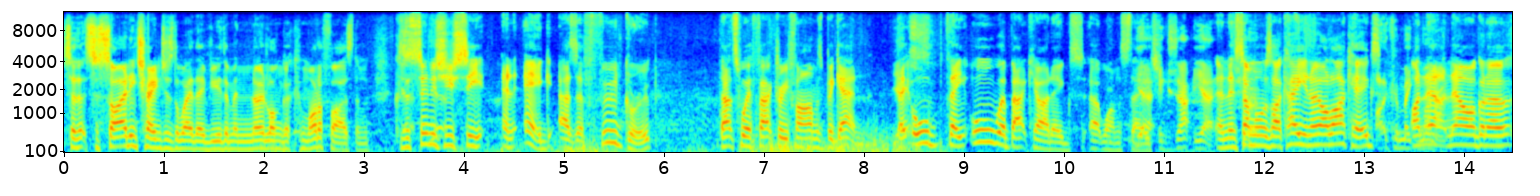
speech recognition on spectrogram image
so that society changes the way they view them and no longer commodifies them. Because as soon as you see an egg as a food group, that's where factory farms began. They all they all were backyard eggs at one stage. Yeah, exactly. Yeah. And then sure. someone was like, "Hey, you know, I like eggs. I can make I- now, money." now I've got to."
